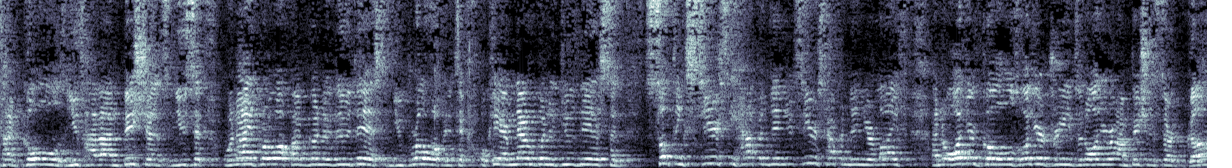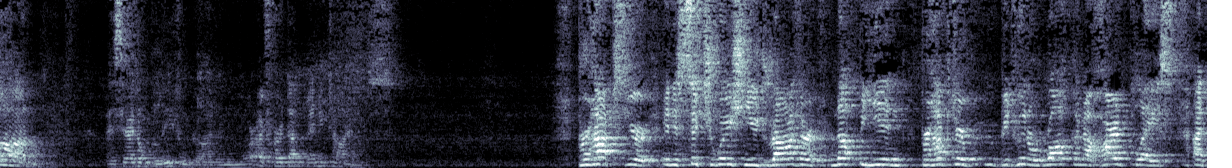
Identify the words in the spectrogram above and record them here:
have had goals, you've had ambitions, and you said, When I grow up, I'm going to do this. And you grow up and you say, Okay, I'm now going to do this. And something seriously happened in your, serious happened in your life, and all your goals, all your dreams, and all your ambitions are gone. You say, I don't believe in God anymore. I've heard that many times. Perhaps you're in a situation you'd rather not be in. Perhaps you're between a rock and a hard place, and,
